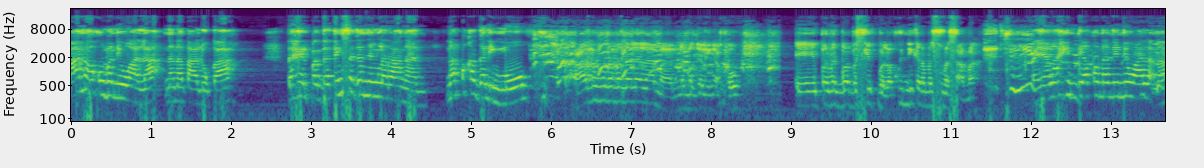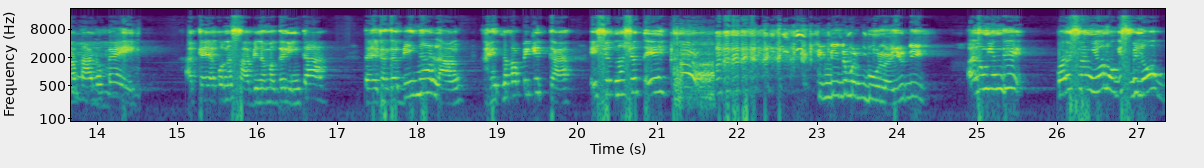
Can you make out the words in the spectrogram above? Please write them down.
Paano ako maniwala na natalo ka? Dahil pagdating sa ganyang larangan, napakagaling mo. Paano mo naman nalalaman na magaling ako? Eh, pag nagbabasketball ako, hindi ka naman sumasama. Kaya nga hindi ako naniniwala na natalo ka eh. At kaya ako nasabi na magaling ka. Dahil kagabi nga lang, kahit nakapikit ka, eh shoot na shoot eh. Hindi naman bola yun eh. Anong hindi? Pares lang yun, hugis bilog.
